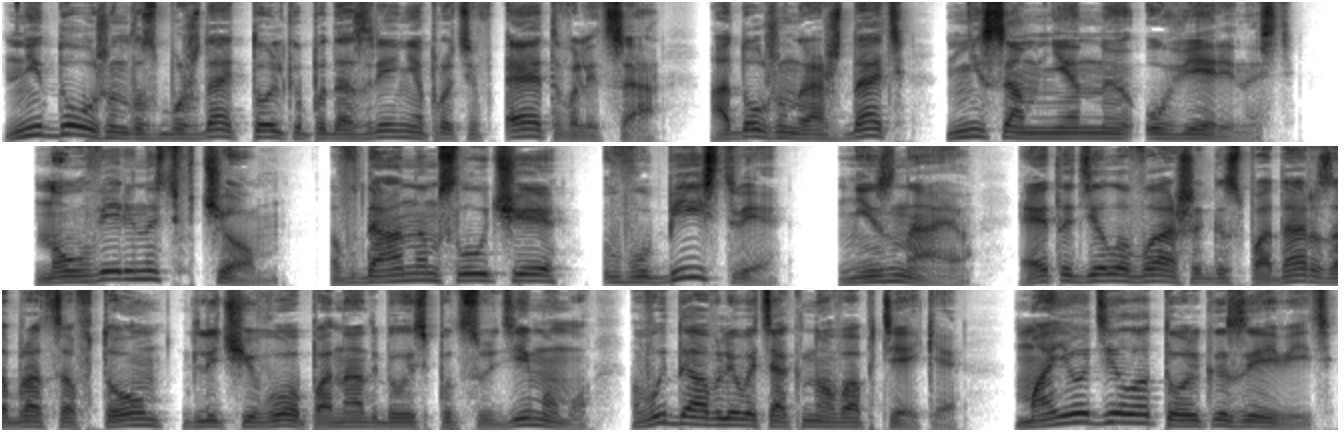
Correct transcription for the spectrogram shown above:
не должен возбуждать только подозрения против этого лица – а должен рождать несомненную уверенность. Но уверенность в чем? В данном случае в убийстве? Не знаю. Это дело ваше, господа, разобраться в том, для чего понадобилось подсудимому выдавливать окно в аптеке. Мое дело только заявить.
